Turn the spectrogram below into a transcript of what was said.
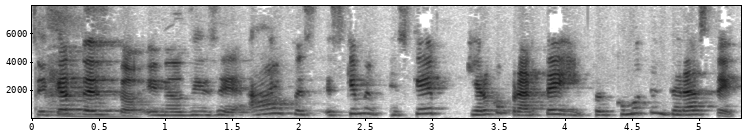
Fíjate esto. Y nos dice, ay, pues es que, me, es que quiero comprarte, y, pero ¿cómo te enteraste?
